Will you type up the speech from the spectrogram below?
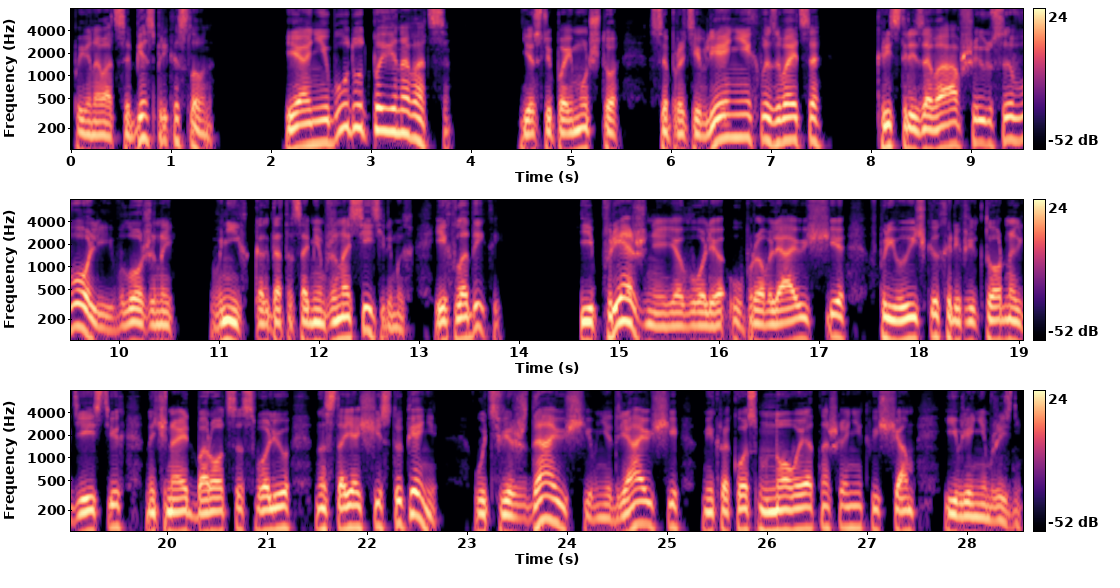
повиноваться беспрекословно. И они будут повиноваться, если поймут, что сопротивление их вызывается кристаллизовавшейся волей, вложенной в них когда-то самим же носителем их, их владыкой. И прежняя воля, управляющая в привычках и рефлекторных действиях, начинает бороться с волей настоящей ступени, утверждающей, внедряющей в микрокосм новые отношения к вещам и явлениям жизни.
